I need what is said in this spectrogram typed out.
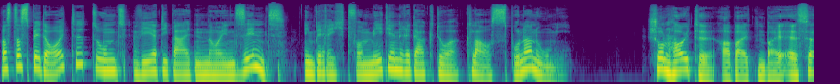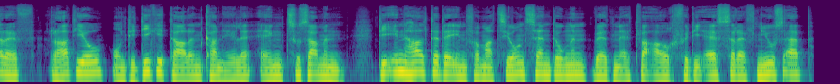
Was das bedeutet und wer die beiden Neuen sind, im Bericht von Medienredaktor Klaus Bonanomi. Schon heute arbeiten bei SRF Radio und die digitalen Kanäle eng zusammen. Die Inhalte der Informationssendungen werden etwa auch für die SRF News App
